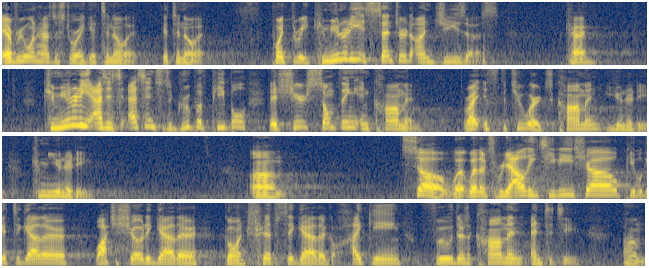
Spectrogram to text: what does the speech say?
Everyone has a story. Get to know it. Get to know it. Point three community is centered on Jesus. Okay? Community, as its essence, is a group of people that share something in common, right? It's the two words common, unity, community. Um, so, whether it's a reality TV show, people get together, watch a show together, go on trips together, go hiking, food, there's a common entity. Um,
